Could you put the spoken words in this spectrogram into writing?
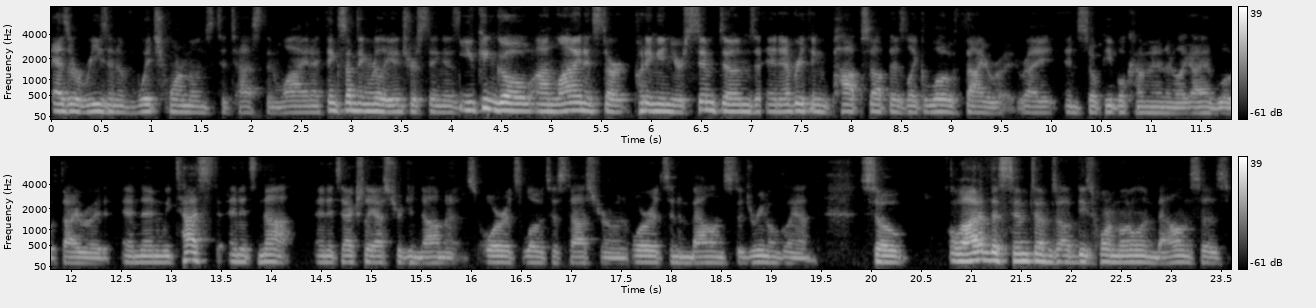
as a reason of which hormones to test and why. And I think something really interesting is you can go online and start putting in your symptoms and everything pops up as like low thyroid, right? And so people come in and they're like, I have low thyroid. And then we test and it's not. And it's actually estrogen dominance, or it's low testosterone, or it's an imbalanced adrenal gland. So a lot of the symptoms of these hormonal imbalances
